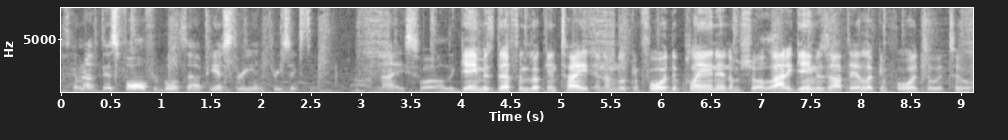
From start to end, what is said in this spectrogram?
It's coming out this fall for both uh, PS3 and 360. Oh, nice. Well, the game is definitely looking tight, and I'm looking forward to playing it. I'm sure a lot of gamers out there looking forward to it too.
